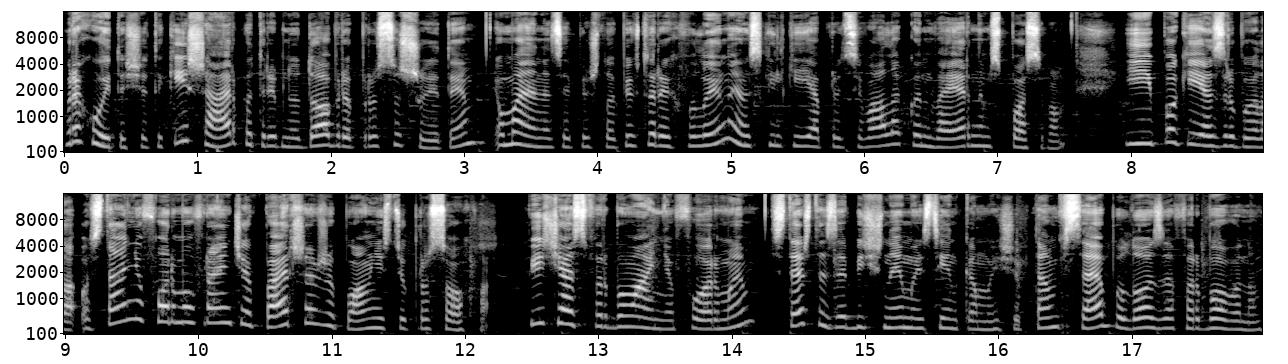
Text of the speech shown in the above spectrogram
Врахуйте, що такий шар потрібно добре просушити. У мене на це пішло півтори хвилини, оскільки я працювала конвеєрним способом. І поки я зробила останню форму френча, перша вже повністю просохла. Під час фарбування форми стежте за бічними стінками, щоб там все було зафарбовано.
